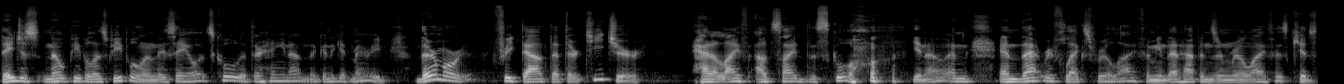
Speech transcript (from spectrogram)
They just know people as people and they say, "Oh, it's cool that they're hanging out and they're going to get married." They're more freaked out that their teacher had a life outside the school, you know, and and that reflects real life. I mean, that happens in real life as kids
